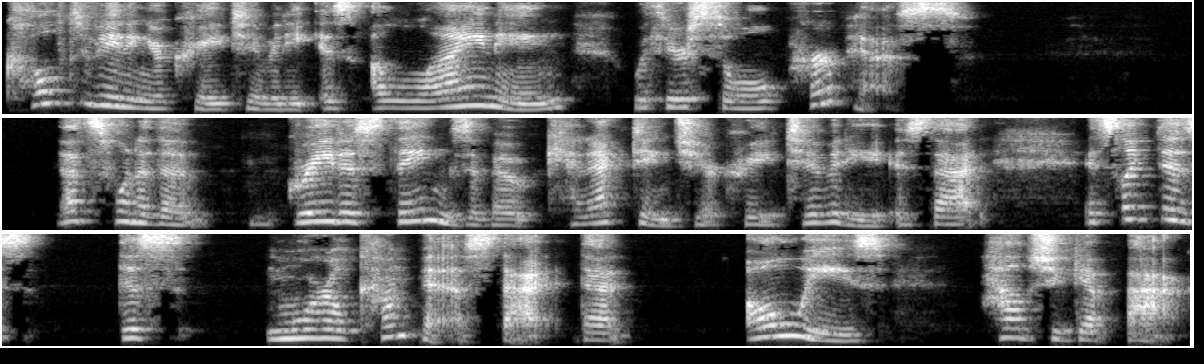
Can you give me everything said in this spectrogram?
cultivating your creativity is aligning with your soul purpose. That's one of the greatest things about connecting to your creativity is that it's like this this moral compass that that always helps you get back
